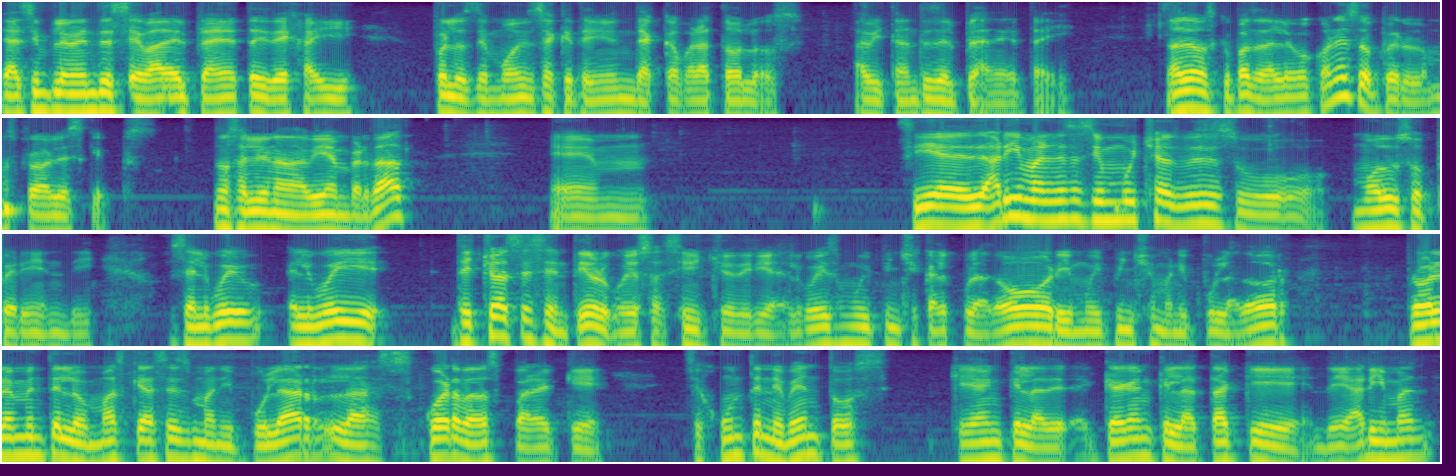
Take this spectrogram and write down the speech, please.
ya simplemente se va del planeta y deja ahí, pues los demonios a que tenían de acabar a todos los habitantes del planeta y no sabemos qué pasa luego con eso, pero lo más probable es que pues no salió nada bien, ¿verdad? Eh, sí, Ariman es así muchas veces su modus operandi. O sea, el güey, el güey, de hecho hace sentido el güey, es así, yo diría, el güey es muy pinche calculador y muy pinche manipulador probablemente lo más que hace es manipular las cuerdas para que se junten eventos que hagan que, que, hagan que el ataque de Ariman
